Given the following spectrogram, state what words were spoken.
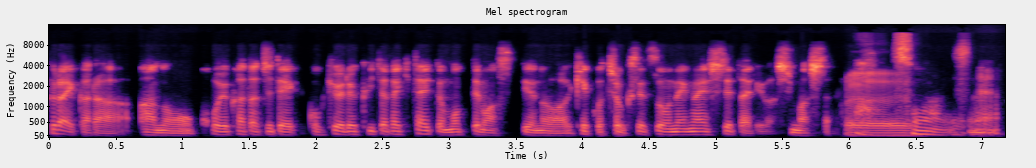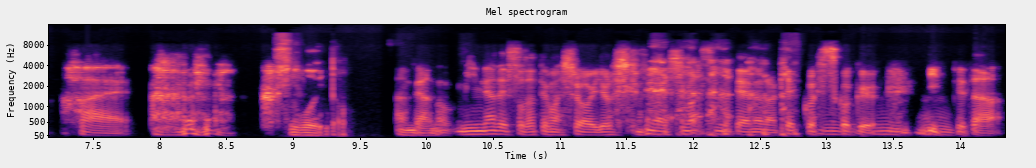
くらいから、あの、こういう形でご協力いただきたいと思ってますっていうのは結構直接お願いしてたりはしましたね。そうなんですね。はい。すごいな。なんで、あの、みんなで育てましょう。よろしくお願いします。みたいなのは 結構しつこく言ってた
